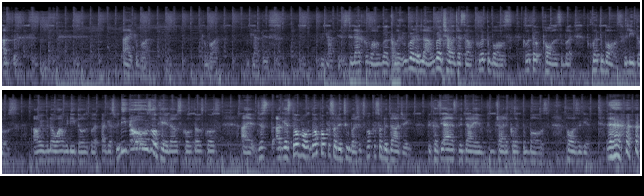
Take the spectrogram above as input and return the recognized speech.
Alright, come on, come on. We got this. We got this. Do not come on. We're gonna collect. We're gonna no. We're gonna challenge ourselves. Collect the balls. Collect the pawns, but collect the balls. We need those. I don't even know why we need those, but I guess we need those. Okay, that was close. That was close. I just, I guess don't fo don't focus on it too much. Just focus on the dodging because your ass been dying from trying to collect the balls. Pause again.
